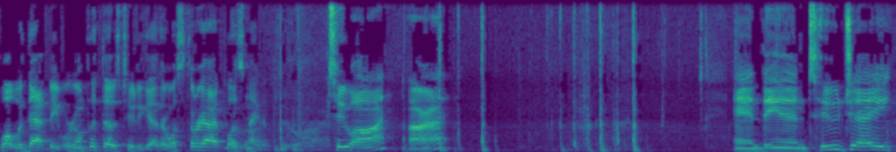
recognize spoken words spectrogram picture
What would that be? We're going to put those two together. What's 3i plus negative? 2i. All right. And then 2j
